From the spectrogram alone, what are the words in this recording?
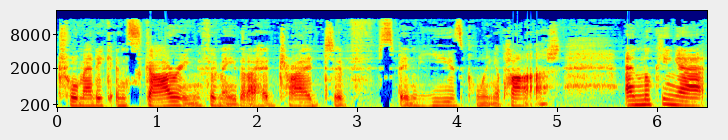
traumatic and scarring for me that I had tried to spend years pulling apart. And looking at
